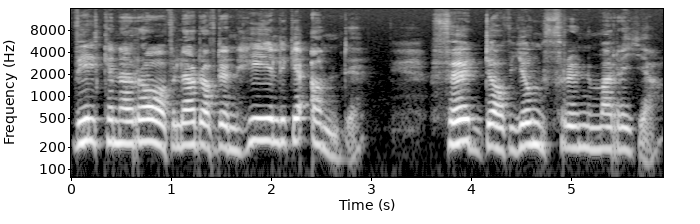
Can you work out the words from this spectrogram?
vilken är avlad av den helige Ande, född av jungfrun Maria,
